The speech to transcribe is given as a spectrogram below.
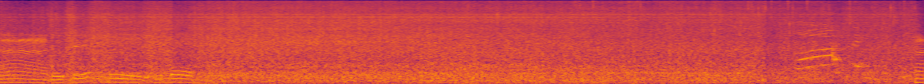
อ่า ดูสินี่พี่เบิ้มอ่า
